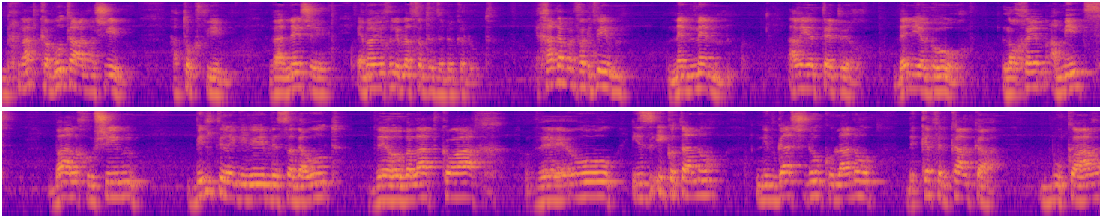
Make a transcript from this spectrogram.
מבחינת כמות האנשים התוקפים והנשק, הם היו יכולים לעשות את זה בקלות. אחד המפקדים, מ"מ, אריה טפר, בן יגור, לוחם אמיץ, בעל חושים בלתי רגילים לסדאות והובלת כוח, והוא הזעיק אותנו, נפגשנו כולנו בכפל קרקע מוכר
